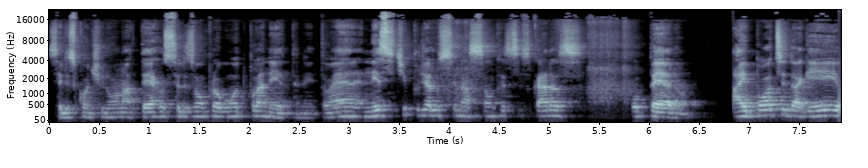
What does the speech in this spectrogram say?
se eles continuam na Terra ou se eles vão para algum outro planeta. Né? Então é nesse tipo de alucinação que esses caras operam. A hipótese da Gale,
